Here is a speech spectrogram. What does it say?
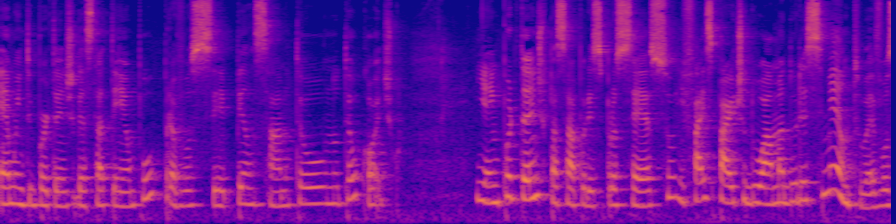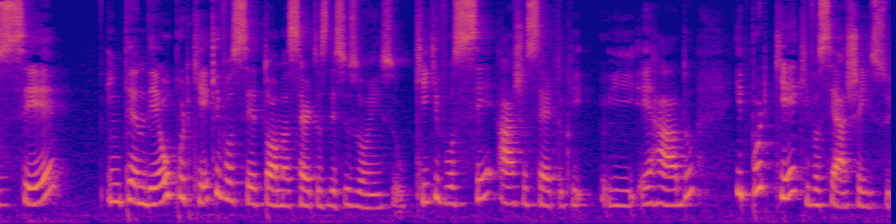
é muito importante gastar tempo para você pensar no teu, no teu código. E é importante passar por esse processo e faz parte do amadurecimento. É você entender o porquê que você toma certas decisões, o que, que você acha certo e errado e por que, que você acha isso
